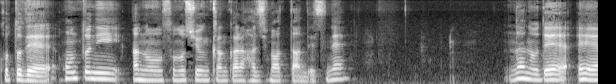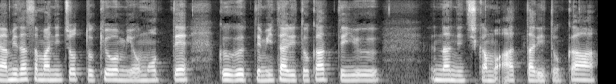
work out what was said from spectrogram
ことで本当にあのその瞬間から始まったんですね。なので、えー、阿弥陀様にちょっと興味を持ってググってみたりとかっていう何日かもあったりとか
